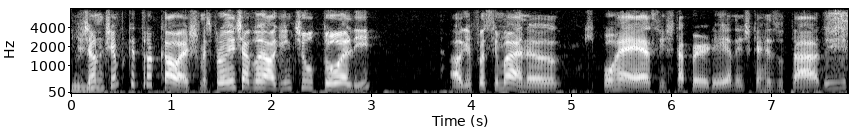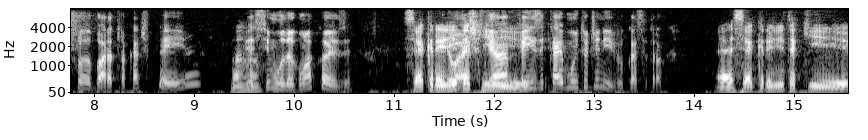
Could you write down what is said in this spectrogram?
Uhum. Já não tinha por que trocar, eu acho. Mas provavelmente alguém, alguém tiltou ali. Alguém falou assim, mano, que porra é essa? A gente tá perdendo, a gente quer resultado. E falou, bora trocar de player, Aham. ver se muda alguma coisa. Você Eu acredita acho que. que a FaZe cai muito de nível com essa troca. É, você acredita que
